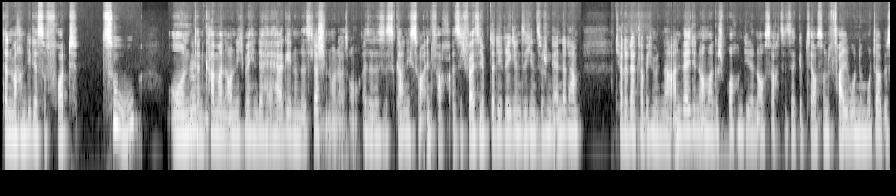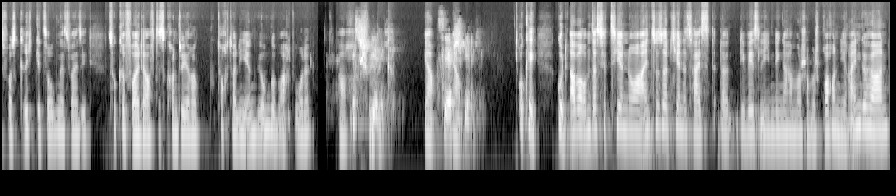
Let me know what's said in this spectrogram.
dann machen die das sofort zu und mhm. dann kann man auch nicht mehr hinterher hergehen und das löschen oder so. Also das ist gar nicht so einfach. Also ich weiß nicht, ob da die Regeln sich inzwischen geändert haben. Ich hatte da, glaube ich, mit einer Anwältin auch mal gesprochen, die dann auch sagte, da gibt es ja auch so einen Fall, wo eine Mutter bis vors Gericht gezogen ist, weil sie Zugriff wollte auf das Konto ihrer Tochter, die irgendwie umgebracht wurde. Auch ist schwierig. schwierig. Ja. Sehr ja. schwierig. Okay, gut, aber um das jetzt hier nur einzusortieren, das heißt, da, die wesentlichen Dinge haben wir schon besprochen, die reingehören.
